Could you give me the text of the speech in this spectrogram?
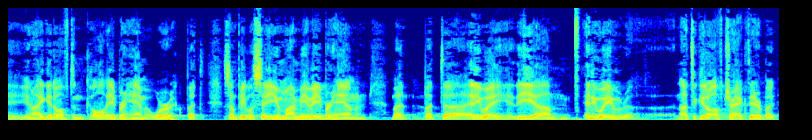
you know, I get often called Abraham at work, but some people say, you remind me of Abraham. And, but, but, uh, anyway, the, um, anyway, not to get off track there, but,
